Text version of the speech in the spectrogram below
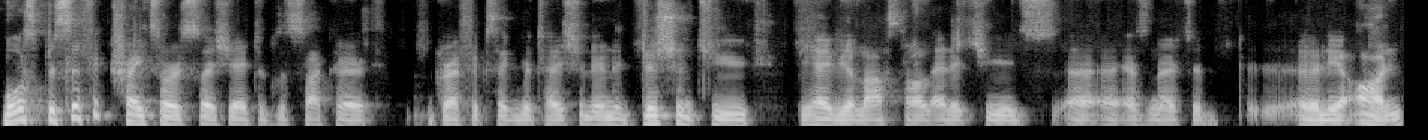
More specific traits are associated with psychographic segmentation, in addition to behavior, lifestyle, attitudes, uh, as noted earlier on.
